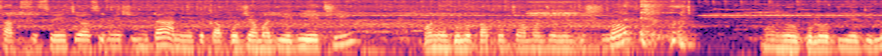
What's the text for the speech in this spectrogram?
সাকসেস হয়েছে ওয়াশিং মেশিনটা আমি এতে কাপড় জামা দিয়ে দিয়েছি। অনেকগুলো কাপড় জামা জমে গেছিল ওগুলো দিয়ে দিল।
